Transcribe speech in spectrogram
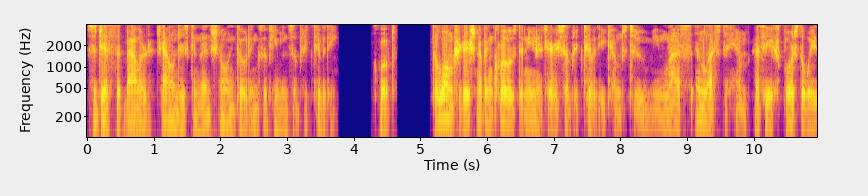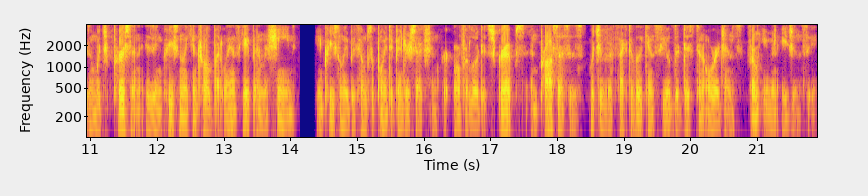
suggests that Ballard challenges conventional encodings of human subjectivity. Quote, the long tradition of enclosed and unitary subjectivity comes to mean less and less to him as he explores the ways in which person is increasingly controlled by landscape and machine, increasingly becomes a point of intersection for overloaded scripts and processes which have effectively concealed their distant origins from human agency.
